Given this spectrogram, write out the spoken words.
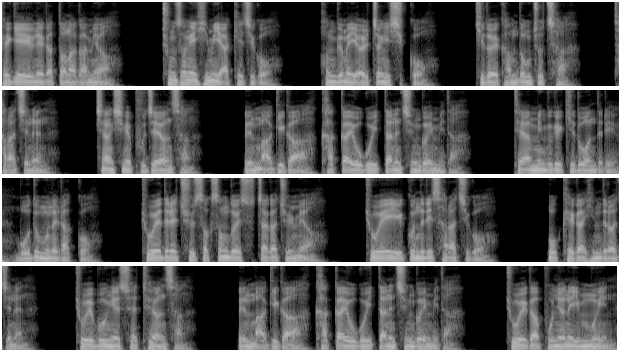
회개의 은혜가 떠나가며 충성의 힘이 약해지고 헌금의 열정이 식고 기도의 감동조차 사라지는 신앙심의 부재 현상, 은 마귀가 가까이 오고 있다는 증거입니다. 대한민국의 기도원들이 모두 문을 닫고 교회들의 출석 성도의 숫자가 줄며 교회의 일꾼들이 사라지고 목회가 힘들어지는 교회 부흥의 쇠퇴 현상, 은 마귀가 가까이 오고 있다는 증거입니다. 교회가 본연의 임무인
